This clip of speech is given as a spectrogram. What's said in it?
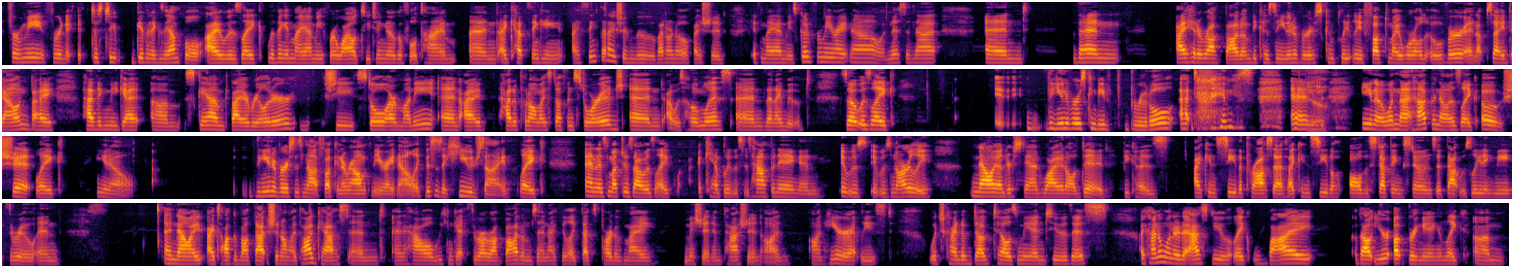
for me for eh, just to give an example i was like living in miami for a while teaching yoga full time and i kept thinking i think that i should move. I don't know if i should if miami is good for me right now and this and that. And then I hit a rock bottom because the universe completely fucked my world over and upside down by having me get um, scammed by a realtor. She stole our money, and I had to put all my stuff in storage, and I was homeless, and then I moved. So it was like it, the universe can be brutal at times, and yeah. you know when that happened, I was like, oh shit, like you know the universe is not fucking around with me right now. Like this is a huge sign. Like and as much as I was like I can't believe this is happening and it was it was gnarly, now I understand why it all did because I can see the process. I can see the all the stepping stones that that was leading me through and and now I, I talk about that shit on my podcast and and how we can get through our rock bottoms and I feel like that's part of my mission and passion on on here at least which kind of dovetails me into this. I kind of wanted to ask you, like, why about your upbringing and like um,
